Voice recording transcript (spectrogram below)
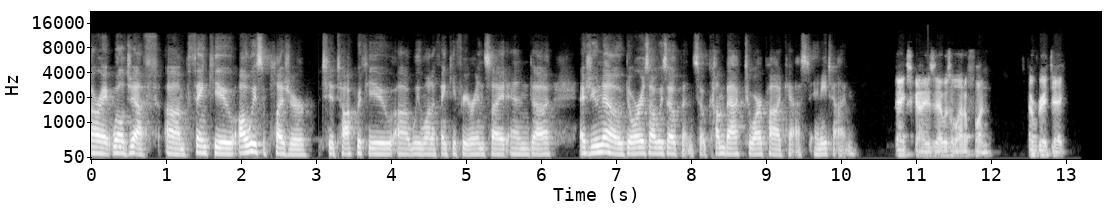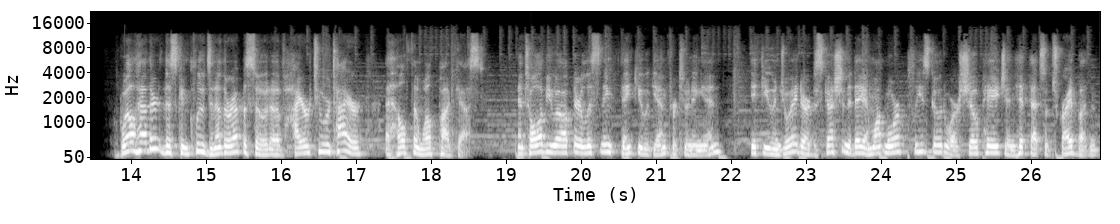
all right. Well, Jeff, um, thank you. Always a pleasure to talk with you. Uh, we want to thank you for your insight. And uh, as you know, door is always open. So come back to our podcast anytime. Thanks, guys. That was a lot of fun. Have a great day. Well, Heather, this concludes another episode of Hire to Retire, a health and wealth podcast. And to all of you out there listening, thank you again for tuning in. If you enjoyed our discussion today and want more, please go to our show page and hit that subscribe button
